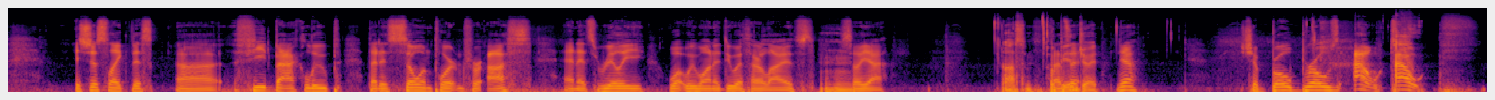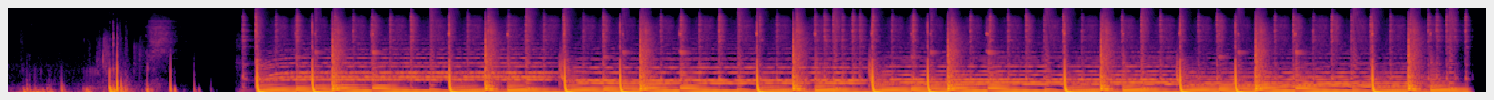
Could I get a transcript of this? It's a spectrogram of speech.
It's just like this uh, feedback loop that is so important for us, and it's really what we want to do with our lives. So yeah, awesome. Hope that's you it. enjoyed. Yeah. Shabro Bros out. Out.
